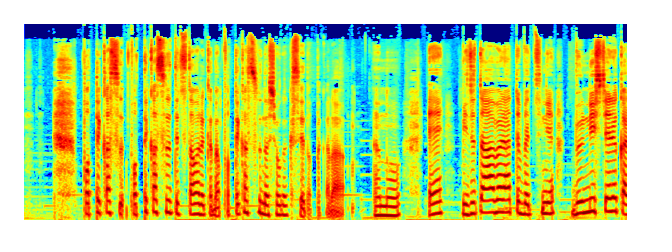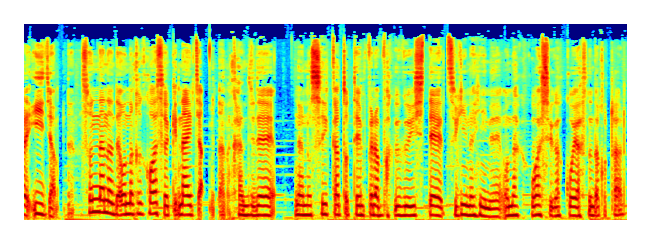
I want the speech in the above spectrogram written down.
ポッテカスポッテカスって伝わるかな？ポッテカスな小学生だったから。あの、え、水と油って別に分離してるからいいじゃん、みたいな。そんなのでお腹壊すわけないじゃん、みたいな感じで、あの、スイカと天ぷら爆食いして、次の日ね、お腹壊して学校休んだことある。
